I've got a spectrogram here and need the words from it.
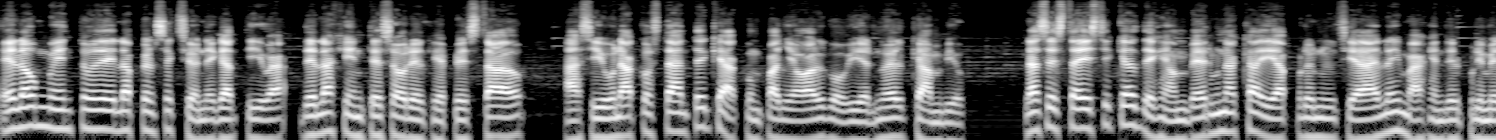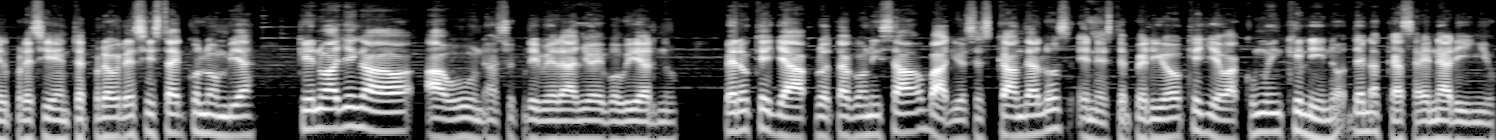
el aumento de la percepción negativa de la gente sobre el jefe de Estado ha sido una constante que ha acompañado al gobierno del cambio. Las estadísticas dejan ver una caída pronunciada en la imagen del primer presidente progresista de Colombia que no ha llegado aún a su primer año de gobierno pero que ya ha protagonizado varios escándalos en este periodo que lleva como inquilino de la Casa de Nariño.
